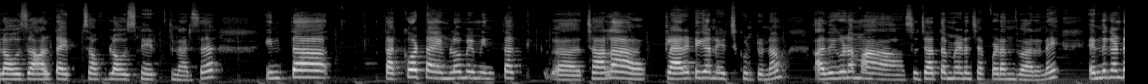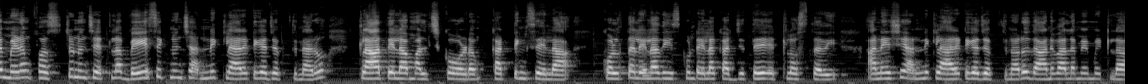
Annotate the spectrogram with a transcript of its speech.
blouse all types of blouse నేర్పుతున్నారు సార్. ఇంత తక్కువ టైంలో మేము ఇంత చాలా క్లారిటీగా నేర్చుకుంటున్నాం. అది కూడా మా సుజాత మేడం చెప్పడం ద్వారానే. ఎందుకంటే మేడం ఫస్ట్ నుంచి ఎట్లా బేసిక్ నుంచి అన్ని క్లారిటీగా చెప్తున్నారు. క్లాత్ ఎలా మలుచుకోవడం కట్టింగ్స్ ఎలా కొలతలు ఎలా తీసుకుంటే ఎలా కట్ చేస్తే ఎట్లా వస్తుంది అనేసి అన్ని క్లారిటీగా చెప్తున్నారు. దానివల్ల మేము ఇట్లా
